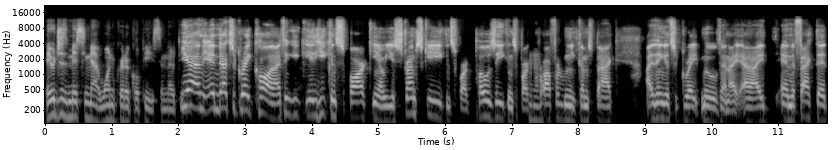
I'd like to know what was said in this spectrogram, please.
They were just missing that one critical piece in their team. Yeah, and, and that's a great call. And I think he, he can spark, you know, Yastrzemski, he can spark Posey, he can spark mm-hmm. Crawford when he comes back. I think it's a great move. And I and I and the fact that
